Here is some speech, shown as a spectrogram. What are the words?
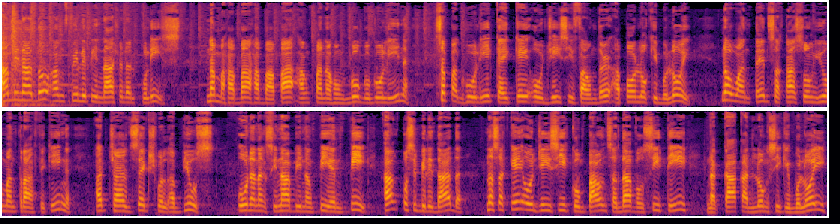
Aminado ang Philippine National Police na mahaba-haba pa ang panahong gugugulin sa paghuli kay KOJC founder Apollo Kibuloy na wanted sa kasong human trafficking at child sexual abuse. Una nang sinabi ng PNP ang posibilidad na sa KOJC compound sa Davao City nagkakanlong si Kibuloy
